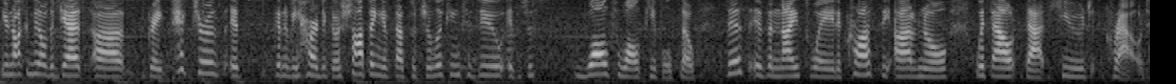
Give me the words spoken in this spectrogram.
You're not going to be able to get uh, great pictures. It's going to be hard to go shopping if that's what you're looking to do. It's just wall to wall people. So this is a nice way to cross the Arno without that huge crowd.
